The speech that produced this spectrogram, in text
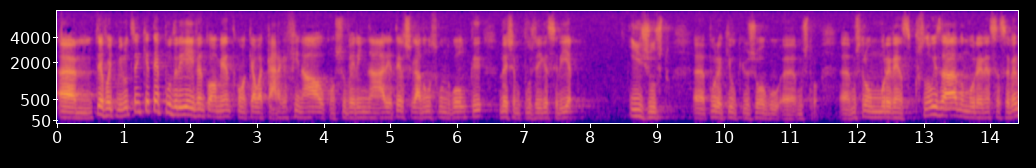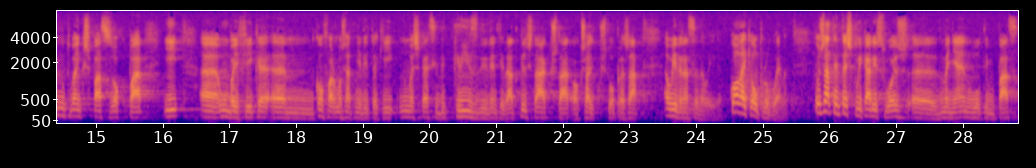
Um, teve 8 minutos em que até poderia, eventualmente, com aquela carga final, com chuveirinho na área, ter chegado a um segundo golo que, deixa-me que vos diga, seria injusto por aquilo que o jogo uh, mostrou. Uh, mostrou um Moreirense personalizado, um Moreirense a saber muito bem que espaços ocupar e um Benfica, conforme eu já tinha dito aqui, numa espécie de crise de identidade que lhe está a custar, ou que já lhe custou para já, a liderança da Liga. Qual é que é o problema? Eu já tentei explicar isso hoje, de manhã, no último passo.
